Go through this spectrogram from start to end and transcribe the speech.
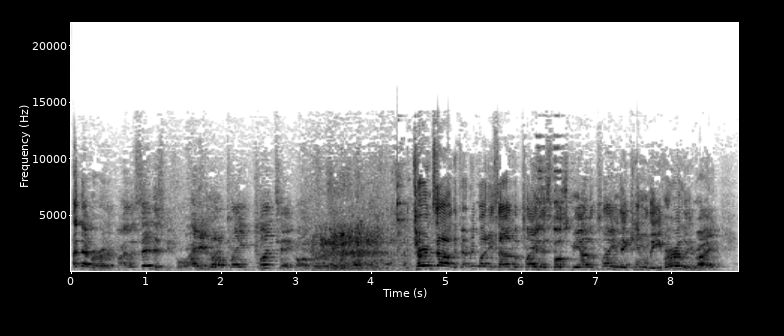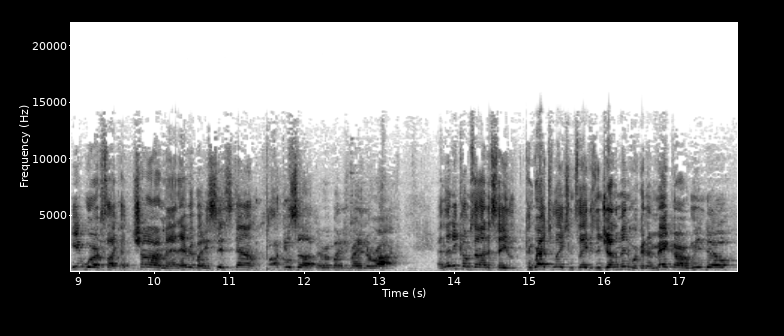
I'd never heard a pilot say this before. I didn't know a plane could take off early. Turns out if everybody's on the plane that's supposed to be on the plane, they can leave early, right? It works like a charm, man. Everybody sits down, buckles up, everybody's ready to rock. And then he comes on to say, congratulations, ladies and gentlemen, we're going to make our window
